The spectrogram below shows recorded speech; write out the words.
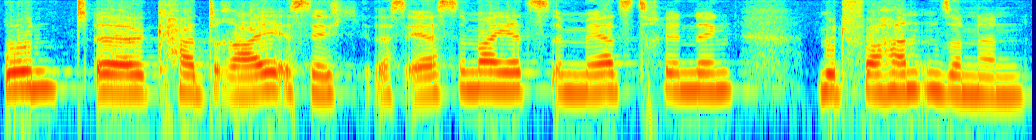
Und äh, K3 ist nicht das erste Mal jetzt im März-Training mit vorhanden, sondern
